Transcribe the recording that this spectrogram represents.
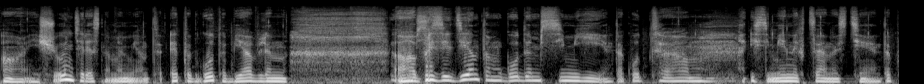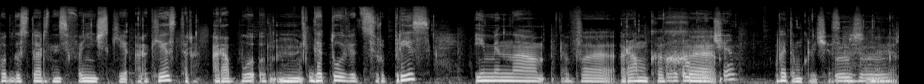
А, еще интересный момент. Этот год объявлен а, президентом годом семьи, так вот эм, и семейных ценностей. Так вот, Государственный симфонический оркестр рабо- готовит сюрприз именно в рамках В этом э, ключе. в этом ключе совершенно Мгм. верно.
